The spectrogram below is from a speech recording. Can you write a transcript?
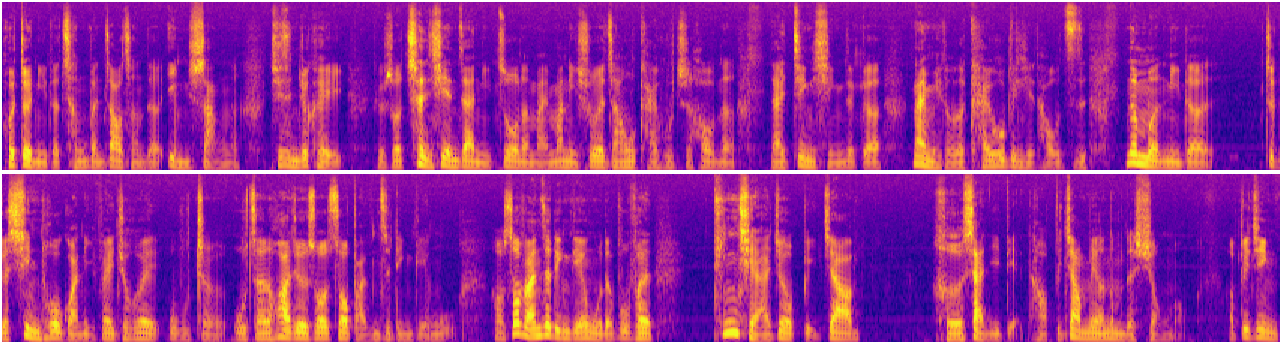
会对你的成本造成的硬伤呢？其实你就可以，比如说趁现在你做了买 Money 数位账户开户之后呢，来进行这个奈米投的开户并且投资，那么你的。这个信托管理费就会五折，五折的话就是说收百分之零点五，好，收百分之零点五的部分听起来就比较和善一点，好，比较没有那么的凶猛，哦，毕竟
